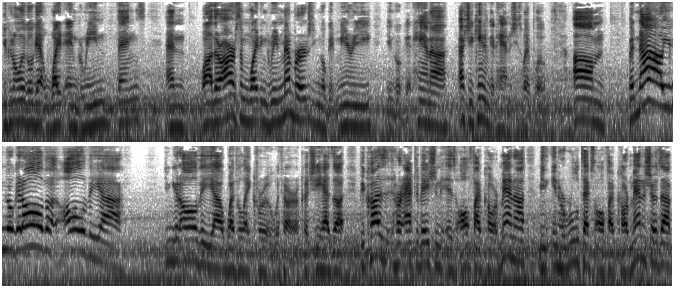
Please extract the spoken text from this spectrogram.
you can only go get white and green things. And while there are some white and green members, you can go get Mirri, you can go get Hanna. Actually, you can't even get Hanna; she's white blue. Um, but now you can go get all the all the uh, you can get all the uh, Weatherlight crew with her because she has a because her activation is all five color mana. Meaning in her rule text, all five color mana shows up.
